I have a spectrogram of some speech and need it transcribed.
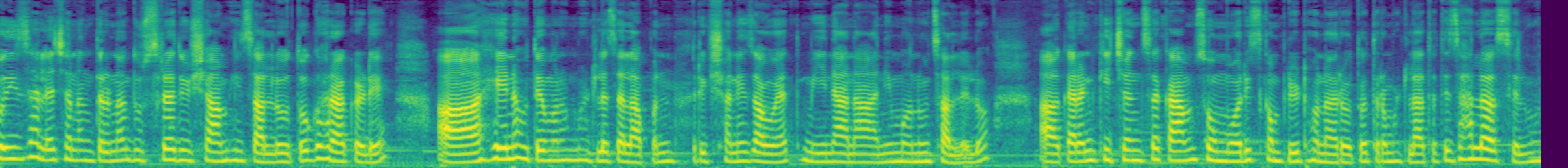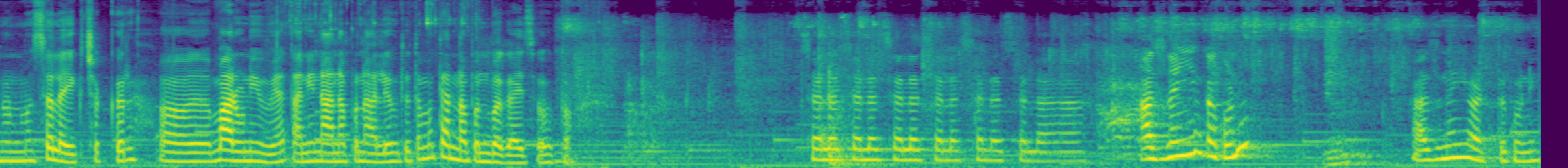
होळी झाल्याच्यानंतर ना दुसऱ्या दिवशी आम्ही चाललो होतो घराकडे. हे नव्हते म्हणून म्हटलं चला आपण रिक्षाने जाऊयात. मी नाना आणि मनू चाललेलो. कारण किचनचं काम सोमवारीच कंप्लीट होणार होतं तर म्हटलं आता ते झालं असेल. म्हणून मग चला एक चक्कर मारून येऊयात. आणि नाना पण आले होते तर मग त्यांना पण बघायचं होतं. चला चला चला चला चला चला. आज नाही आहे का कोणी? आज नाही वाटतं कोणी.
